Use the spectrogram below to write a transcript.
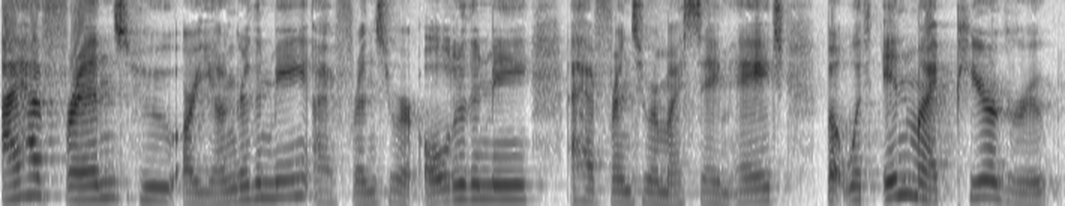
I have friends who are younger than me, I have friends who are older than me, I have friends who are my same age, but within my peer group,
